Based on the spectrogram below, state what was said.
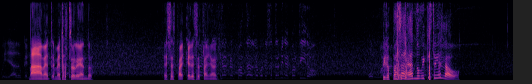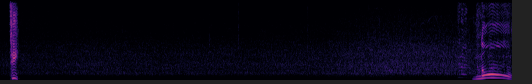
cuidado que Nah, me, me estás troleando. Es espa- eres español. Pero pasará, no ve que estoy al lado. Sí. No.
